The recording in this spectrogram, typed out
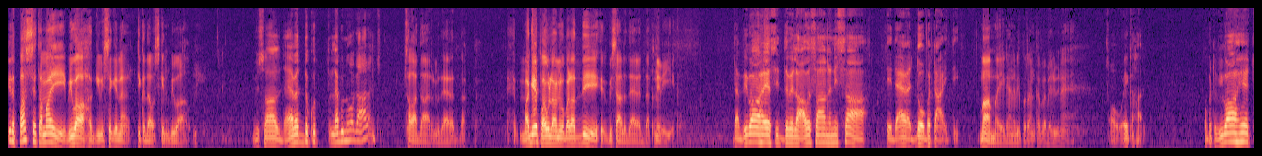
ඊට පස්සේ තමයි විවාහ ගිවිසගෙන ටික දවසකින් විවාහ වුණේ. විශාල් දෑවැද්දකුත් ලැබුණුව ගාරංචි. සාධාරණ දෑවැද්දක්. මගේ පවුලානුව බලද්දී විශාල දෑවැද්දක් නෙවෙයි එක. දැන් විවාහය සිද්ධ වෙලා අවසාන නිසා ඒ දෑවැද්ද ඔබට අයිති. මාම ඒ ගැන විපරන් කරලා බැලුවේ නෑ. ඔව් ඒක හරි. ඔබට විවාහයට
